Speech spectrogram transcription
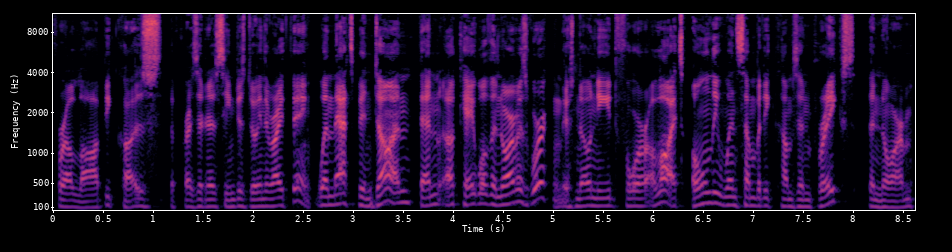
for a law because the president seemed is doing the right thing. When that's been done, then, okay, well, the norm is working. There's no need for a law. It's only when somebody comes and breaks the norm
